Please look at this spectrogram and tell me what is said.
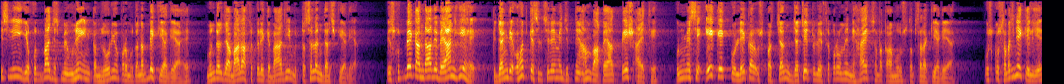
اس لیے یہ خطبہ جس میں انہیں ان کمزوریوں پر متنبع کیا گیا ہے، مندرجہ بالا فقرے کے بعد ہی متصل درج کیا گیا۔ اس خطبے کا انداز بیان یہ ہے کہ جنگ عہد کے سلسلے میں جتنے اہم واقعات پیش آئے تھے ان میں سے ایک ایک کو لے کر اس پر چند جچے تلے فکروں میں نہایت سبق آموز تبصرہ کیا گیا۔ ہے اس کو سمجھنے کے لیے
